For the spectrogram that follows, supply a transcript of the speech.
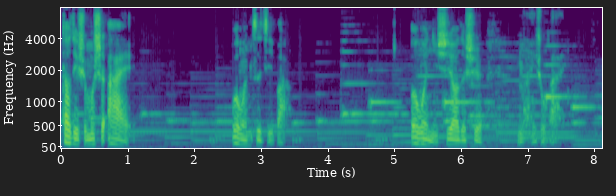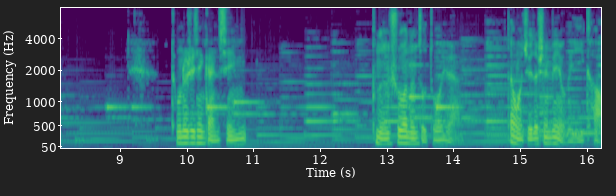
到底什么是爱？问问自己吧。问问你需要的是哪一种爱？同着这件感情，不能说能走多远，但我觉得身边有个依靠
